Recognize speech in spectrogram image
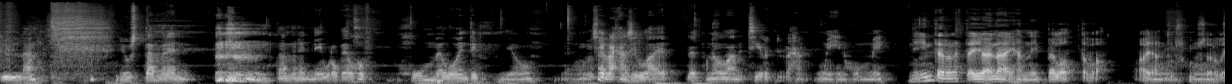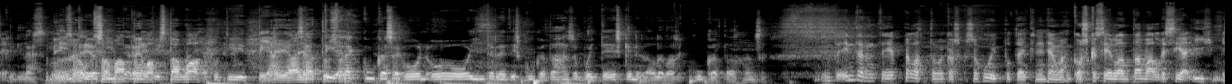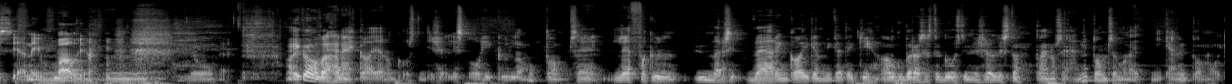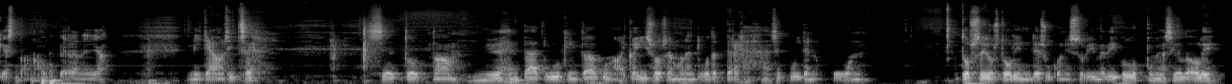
Kyllä. Just tämmöinen tämmöinen neurovelho hommelointi, joo. Se vähän sillä lailla, että, että me ollaan nyt siirrytty vähän muihin hommiin. Niin internet ei ole enää ihan niin pelottava ajatus kuin se oli. Kyllä. Niin, se on- jos se on vaan pelottava. Joku tyyppi ja Ei sä ajatus. tiedä kuka se on. Oo, internetissä kuka tahansa voi teeskennellä olevansa kuka tahansa. Mutta internet ei ole pelottava, koska se on huipputekninen, vaan koska siellä on tavallisia ihmisiä niin paljon. Joo. Aika on vähän ehkä ajanut Ghost in the ohi kyllä, mutta se leffa kyllä ymmärsi väärin kaiken, mikä teki alkuperäisestä Ghost in the. Tai no sehän nyt on semmoinen, että mikä nyt on oikeastaan alkuperäinen ja mikä on sitten se, se tota, myöhempää tulkintaa, kun aika iso semmoinen tuoteperhehän se kuiten on. Tuossa just olin Desukonissa viime viikonloppuna ja siellä oli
